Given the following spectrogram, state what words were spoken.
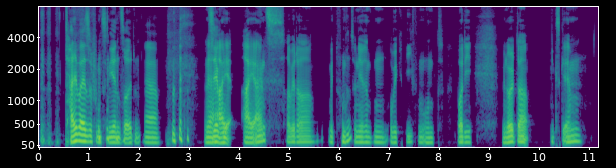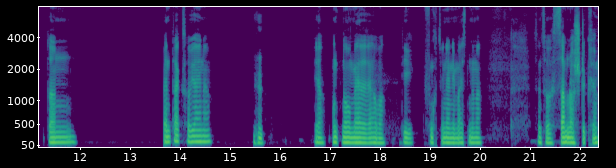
Teilweise funktionieren sollten. Ja. Ja, Sehr I, i1 habe ich da mit Mhm. funktionierenden Objektiven und Body. Minolta XGM, dann Pentax habe ich eine. Mhm. Ja, und noch mehrere, aber die funktionieren die meisten nicht mehr. Das sind so Sammlerstücke.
